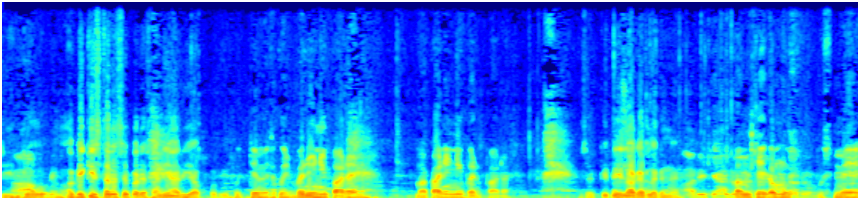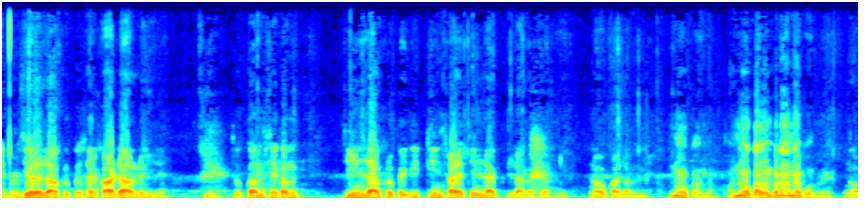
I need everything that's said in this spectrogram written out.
जी तो अभी किस तरह से परेशानी आ रही है आपको कुत्ते में तो कुछ बन ही नहीं पा रहा है। ना मकान ही नहीं बन पा रहा है। अच्छा कितनी लागत लगना है? कम से कम उसमें डेढ़ लाख रुपए सरकार डाल रही है। तो कम से कम तीन लाख रुपए की तीन साढ़े तीन लाख की लागत लकड़ी नौ कालम में। नौ कालम। और नौ कालम बनाना बोल रहे हैं? नौ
